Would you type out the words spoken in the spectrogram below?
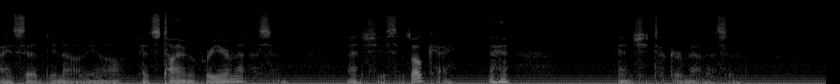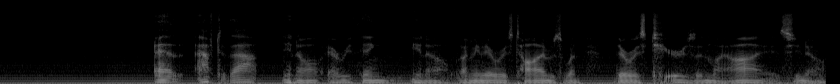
I said, you know, you know, it's time for your medicine. And she says, okay. and she took her medicine. And after that, you know, everything, you know, I mean, there was times when there was tears in my eyes, you know,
